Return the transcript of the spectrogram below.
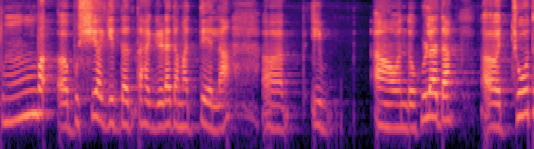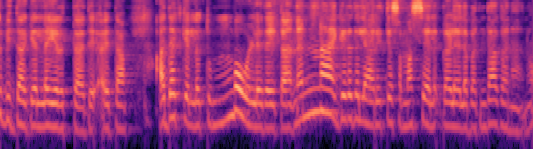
ತುಂಬ ಬುಷಿಯಾಗಿದ್ದಂತಹ ಗಿಡದ ಮಧ್ಯೆಲ್ಲ ಈ ಒಂದು ಹುಳದ ಚೋತು ಬಿದ್ದಾಗೆಲ್ಲ ಇರ್ತದೆ ಆಯಿತಾ? ಅದಕ್ಕೆಲ್ಲ ತುಂಬ ಒಳ್ಳೆಯದಾಯ್ತಾ ನನ್ನ ಗಿಡದಲ್ಲಿ ಆ ರೀತಿಯ ಸಮಸ್ಯೆಗಳೆಲ್ಲ ಬಂದಾಗ ನಾನು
